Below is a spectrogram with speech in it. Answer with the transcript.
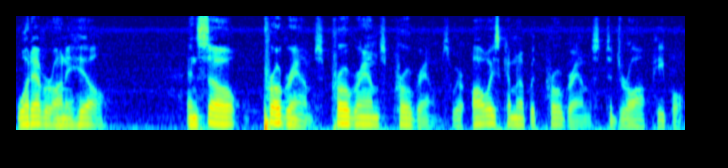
whatever on a hill. And so programs, programs, programs. We're always coming up with programs to draw people.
